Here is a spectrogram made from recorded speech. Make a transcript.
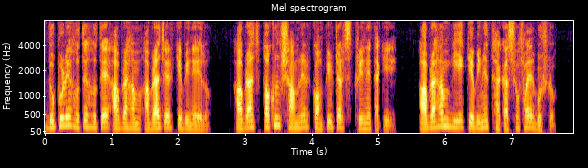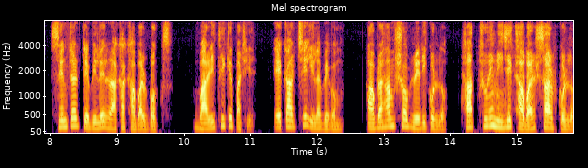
দুপুরে হতে হতে আব্রাহাম আবরাজের কেবিনে এলো। আবরাজ তখন সামনের কম্পিউটার স্ক্রিনে তাকিয়ে। আব্রাহাম গিয়ে কেবিনে থাকা সোফায় বসল। সেন্টার টেবিলে রাখা খাবার বক্স। বাড়ি থেকে পাঠিয়ে। এ কাটছে ইলা বেগম। আব্রাহাম সব রেডি করল। হাত ছুঁয়ে নিজে খাবার সার্ভ করল।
